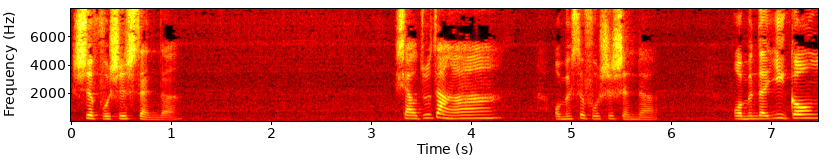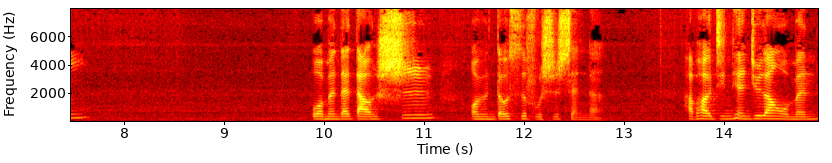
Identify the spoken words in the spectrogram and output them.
是服侍神的小组长啊，我们是服侍神的，我们的义工，我们的导师，我们都是服侍神的。好不好？今天就让我们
